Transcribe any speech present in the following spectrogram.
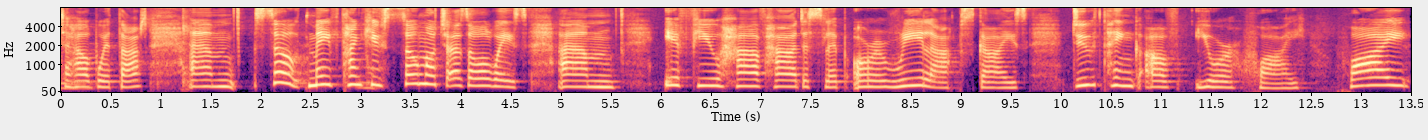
to help with that. Um, so, Maebh, thank yes. you so much as always. Um, if you have had a slip or a relapse, guys, do think of your why why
